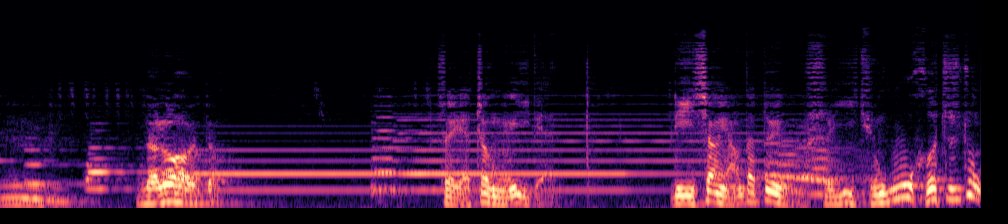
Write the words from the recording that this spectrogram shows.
嗯，那罗好的。这也证明一点，李向阳的队伍是一群乌合之众，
